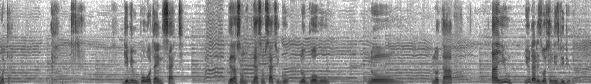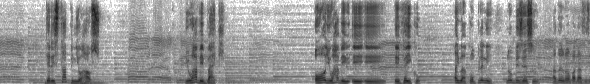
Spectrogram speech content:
Water. giving people water in sight. There are some there are some sites you go, no borehole, no no tap. And you, you that is watching this video, there is tap in your house. You have a bike, or you have a a, a, a vehicle, and you are complaining, no business. So I don't know patterns.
